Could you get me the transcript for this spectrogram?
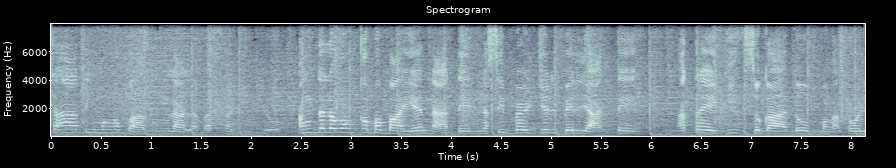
sa ating mga bagong lalabas na video. Ang dalawang kababayan natin na si Virgil Bellante at Reggie Sugadov mga tol.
